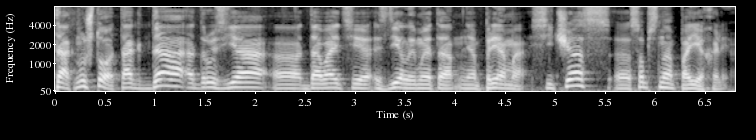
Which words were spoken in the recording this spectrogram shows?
Так, ну что, тогда, друзья, а, давайте сделаем это прямо сейчас. А, собственно, поехали.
